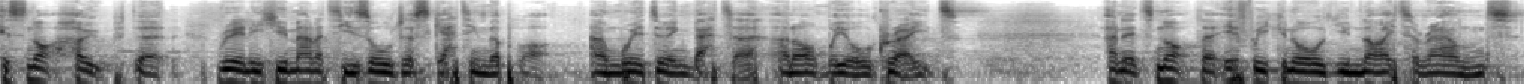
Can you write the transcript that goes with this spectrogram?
is not hope that really humanity is all just getting the plot and we're doing better and aren't we all great? And it's not that if we can all unite around,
